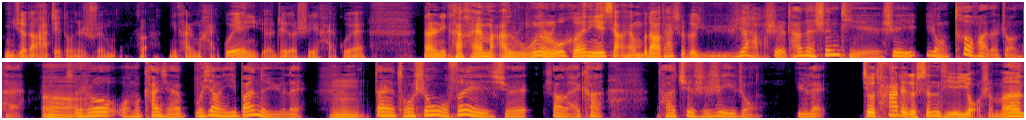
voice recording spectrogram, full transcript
你觉得啊这东西是水母是吧？你看什么海龟，你觉得这个是一海龟，但是你看海马，无论如何你也想象不到它是个鱼呀、是它的身体是一种特化的状态，嗯，所以说我们看起来不像一般的鱼类，嗯但是从生物分类学上来看，它确实是一种鱼类。就它这个身体有什么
